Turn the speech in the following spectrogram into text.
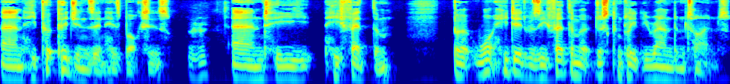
And he put pigeons in his boxes Mhm. and he he fed them, but what he did was he fed them at just completely random times.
